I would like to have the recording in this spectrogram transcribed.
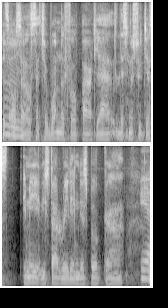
it's mm. also such a wonderful part. Yeah, listeners should just immediately start reading this book. Uh, Yeah.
